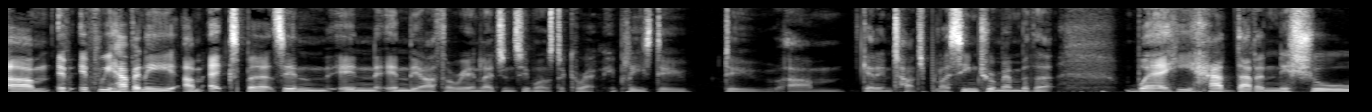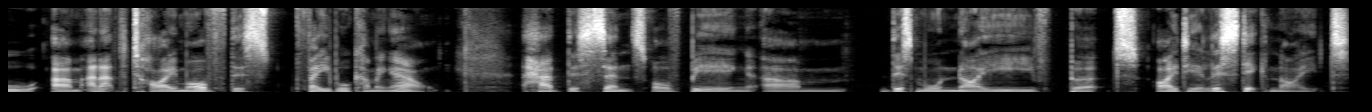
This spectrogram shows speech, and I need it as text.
um, if if we have any um, experts in in in the Arthurian legends who wants to correct me, please do do um, get in touch. But I seem to remember that where he had that initial um, and at the time of this fable coming out, had this sense of being um, this more naive but idealistic knight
